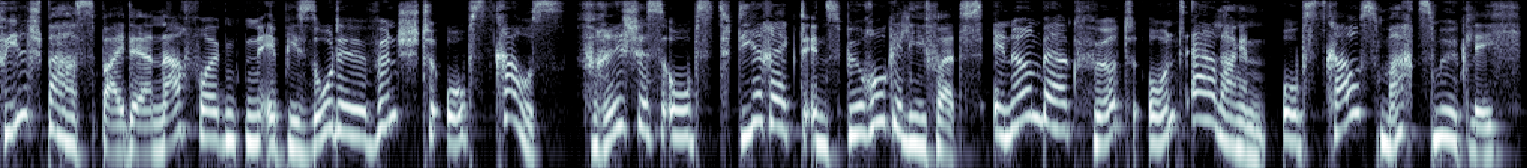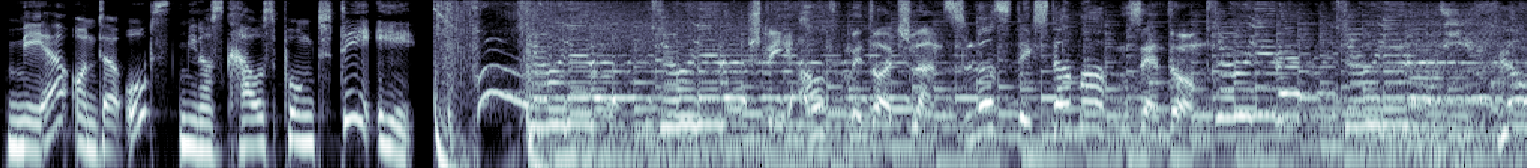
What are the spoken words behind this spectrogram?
Viel Spaß bei der nachfolgenden Episode wünscht Obst Kraus. Frisches Obst direkt ins Büro geliefert in Nürnberg, Fürth und Erlangen. Obst Kraus macht's möglich. Mehr unter obst-kraus.de. Steh auf mit Deutschlands lustigster Morgensendung. Die Flo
